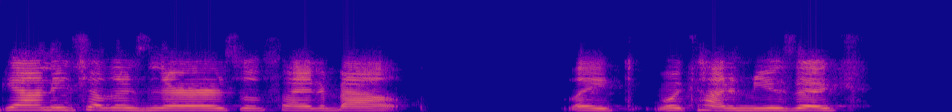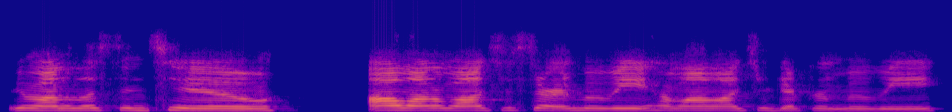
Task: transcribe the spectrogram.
get on each other's nerves, we'll fight about like what kind of music we want to listen to. I want to watch a certain movie, I want to watch a different movie.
